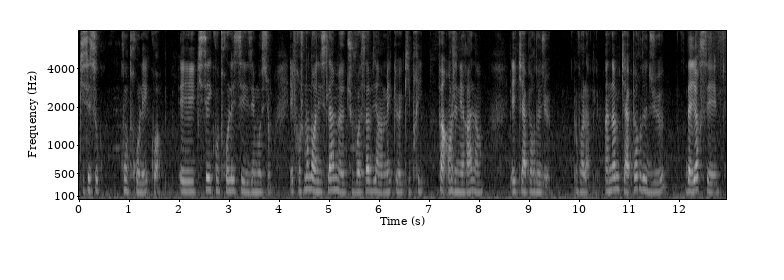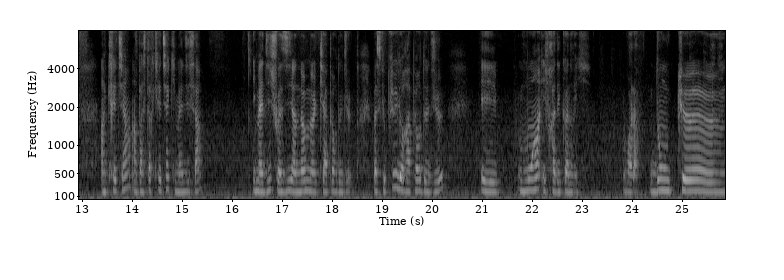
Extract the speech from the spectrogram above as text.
qui sait se contrôler quoi et qui sait contrôler ses émotions. Et franchement dans l'islam, tu vois ça via un mec euh, qui prie, enfin en général hein, et qui a peur de Dieu. Voilà, un homme qui a peur de Dieu. D'ailleurs, c'est un chrétien, un pasteur chrétien qui m'a dit ça. Il m'a dit choisis un homme qui a peur de Dieu parce que plus il aura peur de Dieu et moins il fera des conneries. Voilà. Donc euh,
